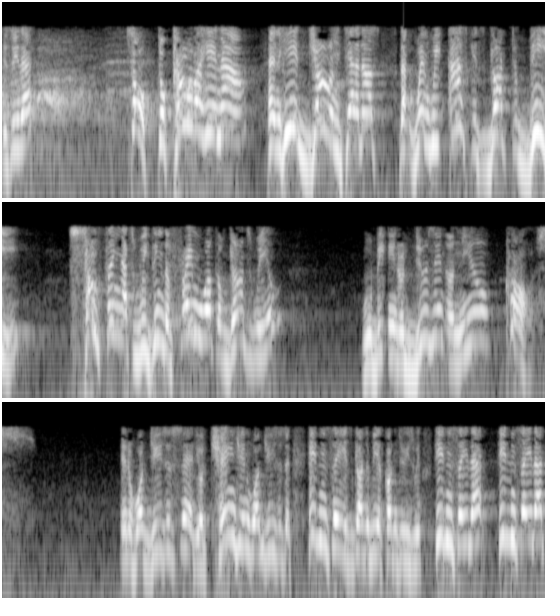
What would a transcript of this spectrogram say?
You see that? So, to come over here now and hear John telling us that when we ask, it's got to be something that's within the framework of God's will, we'll be introducing a new clause into what Jesus said. You're changing what Jesus said. He didn't say it's got to be according to His will. He didn't say that. He didn't say that.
